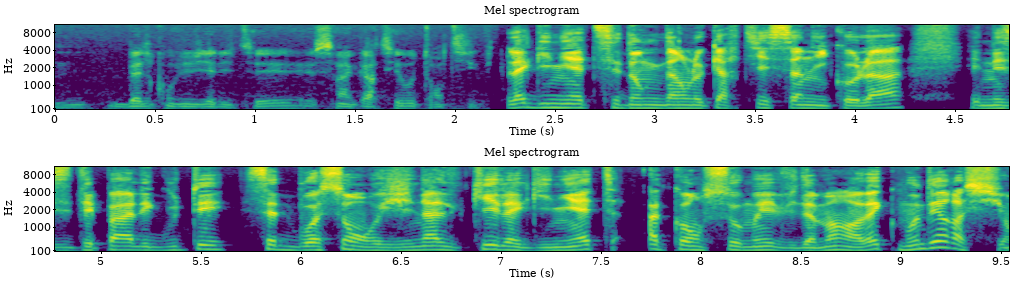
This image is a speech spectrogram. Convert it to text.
une belle convivialité et c'est un quartier authentique. La Guignette, c'est donc dans le quartier Saint-Nicolas. Et n'hésitez pas à aller goûter cette boisson originale qu'est la Guignette, à consommer évidemment avec modération.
